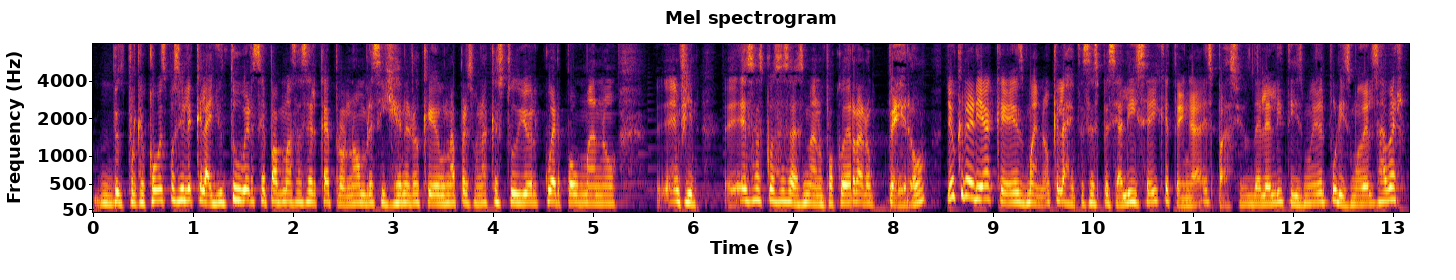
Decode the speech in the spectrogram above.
pues, porque cómo es posible que la youtuber sepa más acerca de pronombres y género que una persona que estudió el cuerpo humano. En fin, esas cosas a veces me dan un poco de raro, pero yo creería que es bueno que la gente se especialice y que tenga espacios del elitismo y del purismo del saber.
